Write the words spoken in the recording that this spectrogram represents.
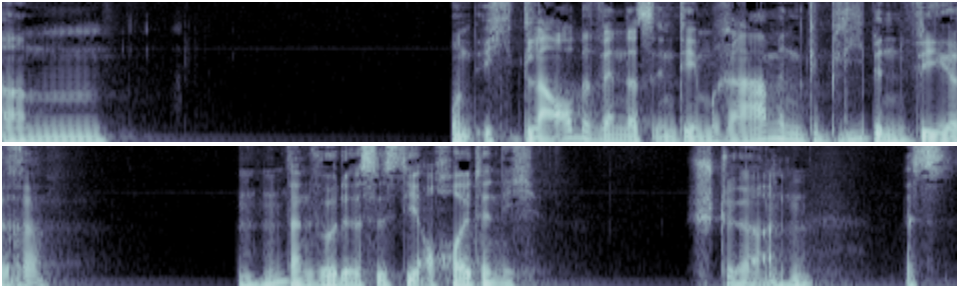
Ähm und ich glaube, wenn das in dem Rahmen geblieben wäre, dann würde es es die auch heute nicht stören. Es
